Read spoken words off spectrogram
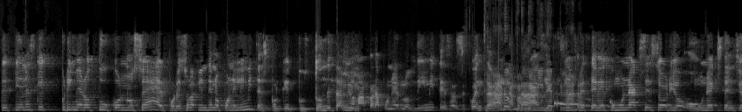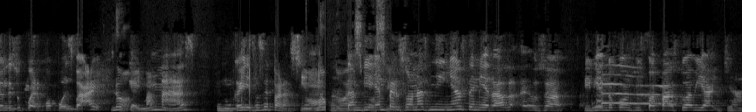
te tienes que primero tú conocer. Por eso la gente no pone límites, porque pues ¿dónde está mi mamá para poner los límites? Hace cuenta. Claro, mamá siempre te ve como un accesorio o una extensión de su cuerpo, pues bye. No. Porque hay mamás que nunca hay esa separación. También personas, niñas de mi edad, eh, o sea, viviendo con sus papás todavía, ya.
